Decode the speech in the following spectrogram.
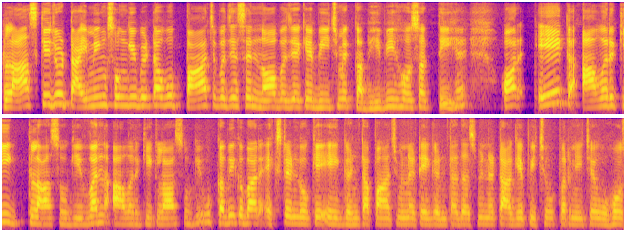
क्लास की जो टाइमिंग्स होंगी बेटा, वो पाँच बजे से नौ बजे के बीच में कभी भी हो सकती है और एक आवर की क्लास होगी वन आवर की क्लास होगी। वो कभी कभार एक्सटेंड होके एक घंटा, पाँच मिनट एक घंटा, दस मिनट आगे पीछे, ऊपर, नीचे, वो हो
